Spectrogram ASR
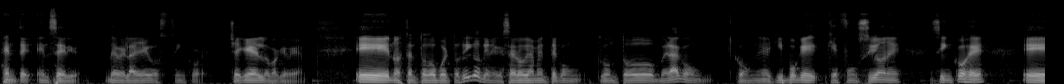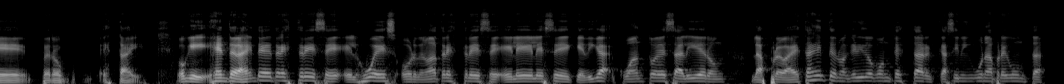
Gente, en serio, de verdad llegó 5G. Chequenlo para que vean. Eh, no está en todo Puerto Rico, tiene que ser obviamente con, todo, ¿verdad? Con, con equipo que, funcione 5G, eh, pero está ahí. Ok, gente, la gente de 313, el juez ordenó a 313 LLC que diga cuánto le salieron las pruebas. Esta gente no ha querido contestar casi ninguna pregunta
